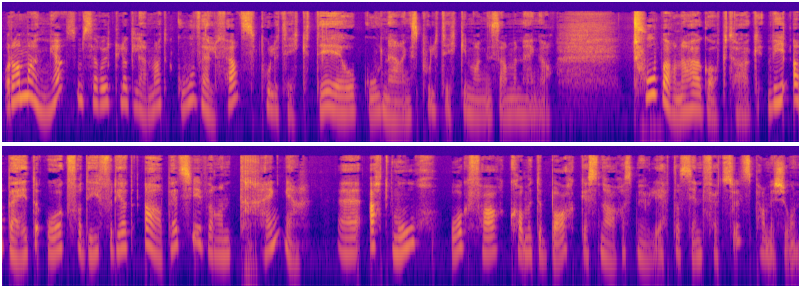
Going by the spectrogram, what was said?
Og det er mange som ser ut til å glemme at god velferdspolitikk, det er òg god næringspolitikk i mange sammenhenger to barnehageopptak. Vi arbeider òg for de fordi at arbeidsgiveren trenger eh, at mor og far kommer tilbake snarest mulig etter sin fødselspermisjon.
